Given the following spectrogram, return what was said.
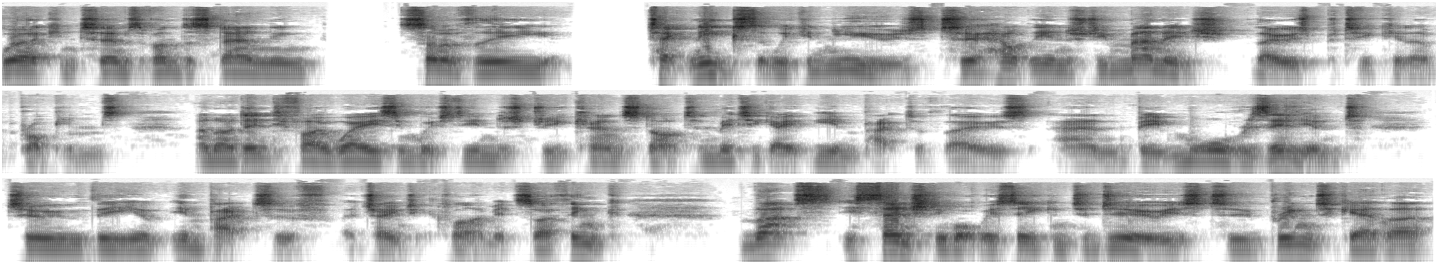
work in terms of understanding some of the techniques that we can use to help the industry manage those particular problems and identify ways in which the industry can start to mitigate the impact of those and be more resilient to the impact of a changing climate. So I think that's essentially what we're seeking to do is to bring together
